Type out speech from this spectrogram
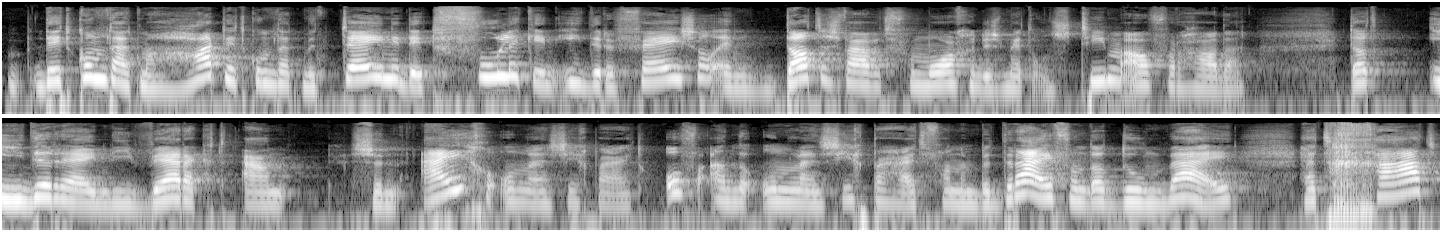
dit komt uit mijn hart, dit komt uit mijn tenen, dit voel ik in iedere vezel. En dat is waar we het vanmorgen dus met ons team over hadden. Dat iedereen die werkt aan zijn eigen online zichtbaarheid of aan de online zichtbaarheid van een bedrijf, want dat doen wij. Het gaat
